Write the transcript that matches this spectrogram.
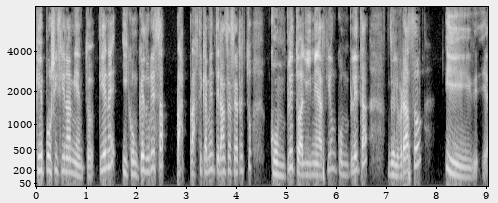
qué posicionamiento tiene y con qué dureza prá- prácticamente lanza ese resto completo, alineación completa del brazo y, y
